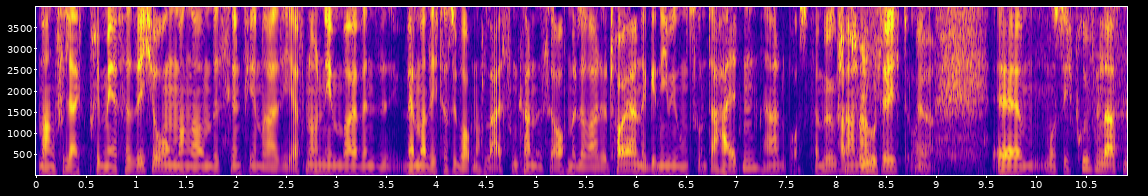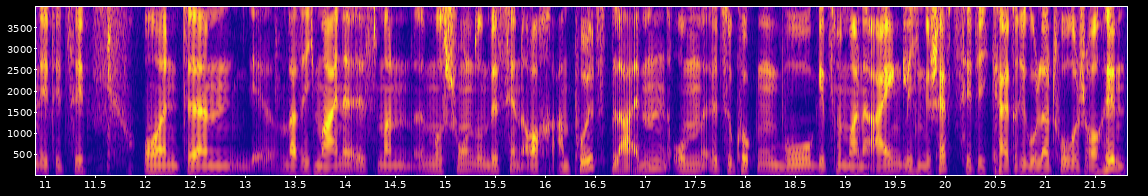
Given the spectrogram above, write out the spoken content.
machen vielleicht primär Versicherungen, machen aber ein bisschen 34F noch nebenbei, wenn sie, wenn man sich das überhaupt noch leisten kann, ist ja auch mittlerweile teuer, eine Genehmigung zu unterhalten. Ja, du brauchst Vermögensschadenhaftpflicht und ja. ähm, musst dich prüfen lassen, etc. Und ähm, was ich meine ist, man muss schon so ein bisschen auch am Puls bleiben, um äh, zu gucken, wo geht's mit meiner eigentlichen Geschäftstätigkeit regulatorisch auch hin.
